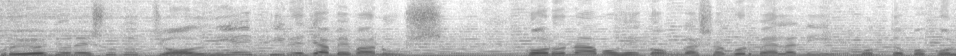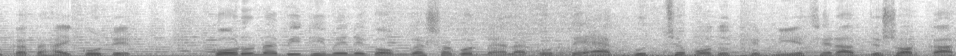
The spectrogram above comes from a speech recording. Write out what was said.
প্রয়োজনে শুধু জল নিয়েই ফিরে যাবে মানুষ। করোনা আবহে গঙ্গাসাগর মেলা নিয়ে মন্তব্য কলকাতা হাইকোর্টের। করোনা বিধি মেনে গঙ্গাসাগর মেলা করতে একগুচ্ছ পদক্ষেপ নিয়েছে রাজ্য সরকার।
